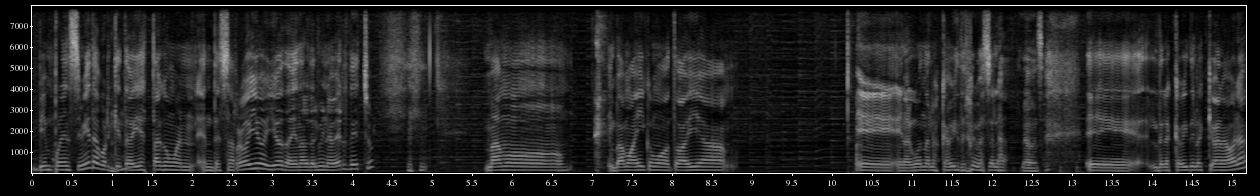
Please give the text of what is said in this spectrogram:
bien por encimita, porque todavía está como en, en desarrollo y yo todavía no lo termino de ver, de hecho. vamos, vamos ahí como todavía eh, en algunos de los capítulos, me pasó la- la voz. Eh, de los capítulos que van ahora.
